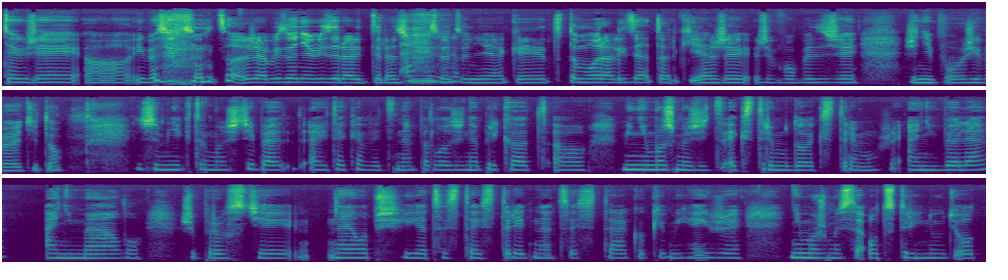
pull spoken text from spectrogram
takže uh, iba som chcela, že aby sme nevyzerali teraz, že my sme tu nejaké toto moralizátorky a že, že vôbec, že, že nepoužívajte to. Že mne k tomu ešte iba aj taká vec napadlo, že napríklad uh, my nemôžeme žiť z extrému do extrému, že ani veľa, ani málo, že proste najlepšia cesta je stredná cesta, ako keby, hej, že nemôžeme sa odstrihnúť od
